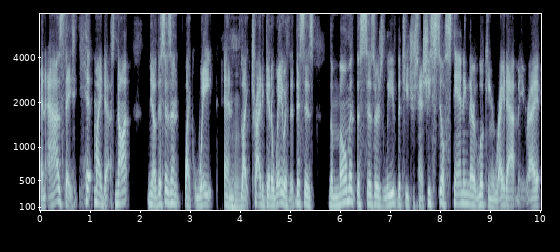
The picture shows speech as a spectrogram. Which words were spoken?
and as they hit my desk, not you know, this isn't like wait and mm-hmm. like try to get away with it. This is the moment the scissors leave the teacher's hand. She's still standing there looking right at me, right?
